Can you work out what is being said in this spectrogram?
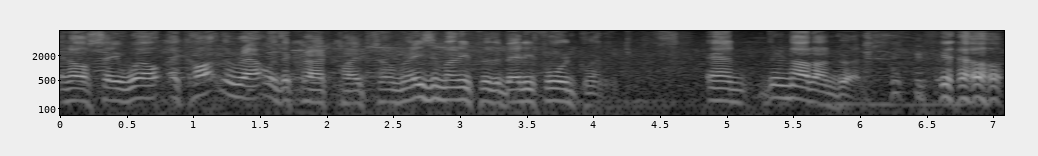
And I'll say, well, I caught the rat with a crack pipe, so I'm raising money for the Betty Ford Clinic. And they're not on drugs. you know,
